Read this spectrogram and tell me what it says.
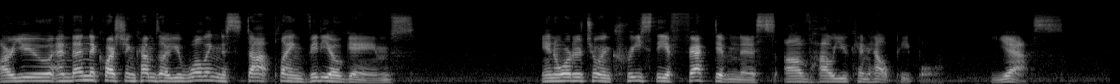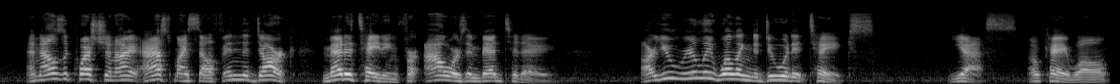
Are you, and then the question comes, are you willing to stop playing video games in order to increase the effectiveness of how you can help people? Yes. And that was a question I asked myself in the dark, meditating for hours in bed today. Are you really willing to do what it takes? Yes. Okay, well,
